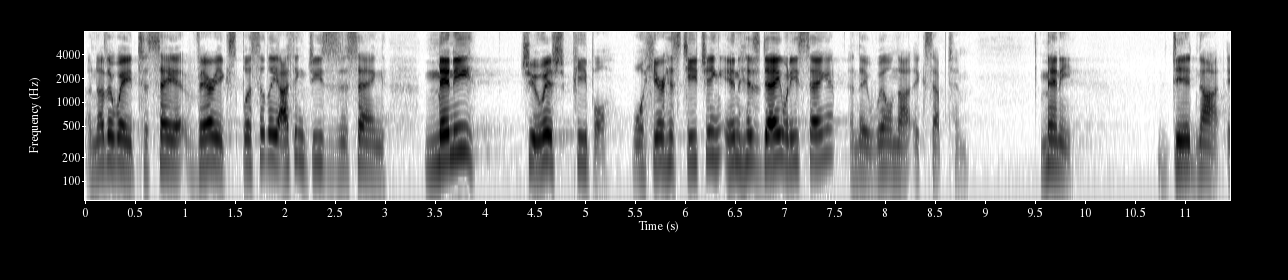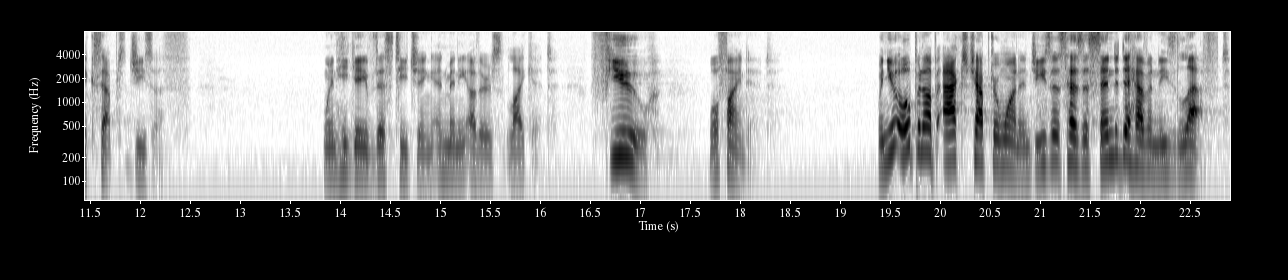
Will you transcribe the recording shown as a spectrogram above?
Another way to say it very explicitly, I think Jesus is saying many Jewish people will hear his teaching in his day when he's saying it, and they will not accept him. Many did not accept Jesus when he gave this teaching and many others like it. Few will find it. When you open up Acts chapter 1 and Jesus has ascended to heaven and he's left,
